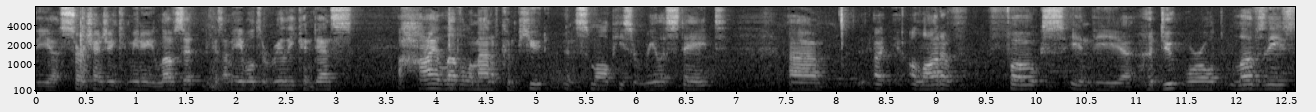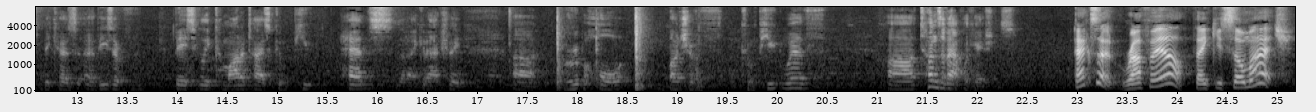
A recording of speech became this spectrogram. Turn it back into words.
The uh, search engine community loves it because I'm able to really condense a high level amount of compute in a small piece of real estate. Um, a, a lot of folks in the uh, Hadoop world loves these because uh, these are basically commoditized compute heads that I could actually uh, group a whole bunch of compute with. Uh, tons of applications. Excellent. Rafael, thank you so much.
